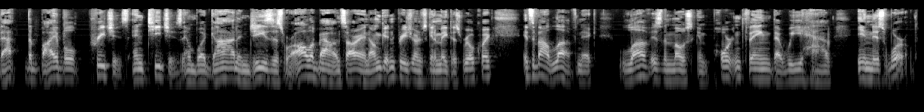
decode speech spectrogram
that the Bible preaches and teaches and what God and Jesus were all about. And sorry, I know I'm getting preachy. I'm just going to make this real quick. It's about love, Nick. Love is the most important thing that we have in this world.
